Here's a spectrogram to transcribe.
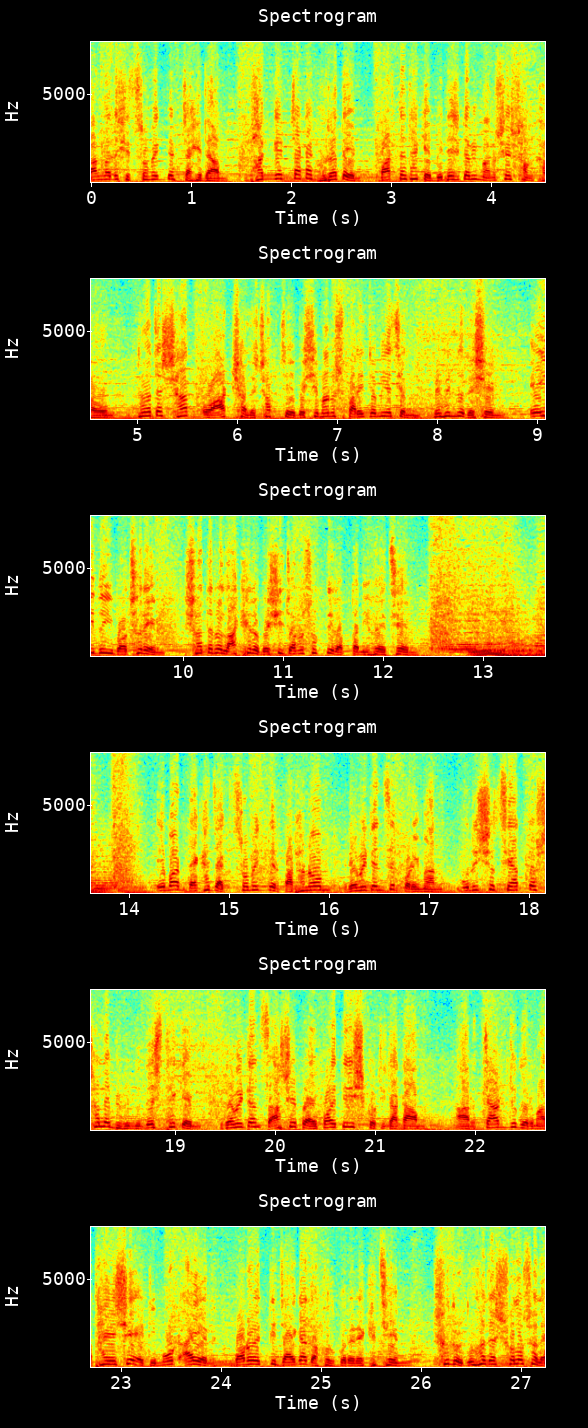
বাংলাদেশি শ্রমিকদের চাহিদা। ভাগ্যের চাকা ঘুরাতে বাড়তে থাকে বিদেশগামী মানুষের সংখ্যাও। দু হাজার সাত ও আট সালে সবচেয়ে বেশি মানুষ পাড়ি জমিয়েছেন বিভিন্ন দেশে। এই দুই বছরে সতেরো লাখেরও বেশি জনশক্তি রপ্তানি হয়েছে। এবার দেখা যাক শ্রমিকদের পাঠানো রেমিটেন্সের পরিমাণ। উনিশশো ছিয়াত্তর সালে বিভিন্ন দেশ থেকে রেমিটেন্স আসে প্রায় পঁয়ত্রিশ কোটি টাকা। আর চার যুগের মাথায় এসে এটি মোট আয়ের বড় একটি জায়গা দখল করে রেখেছে। শুধু দু হাজার ষোলো সালে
